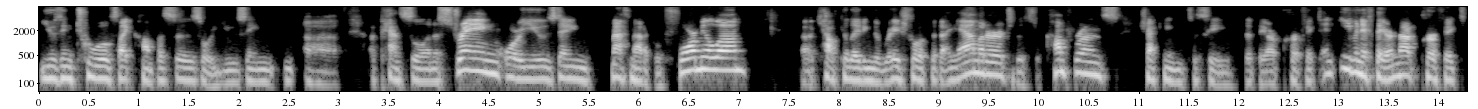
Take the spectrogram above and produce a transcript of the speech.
using tools like compasses or using uh, a pencil and a string or using mathematical formula, uh, calculating the ratio of the diameter to the circumference, checking to see that they are perfect. And even if they are not perfect,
